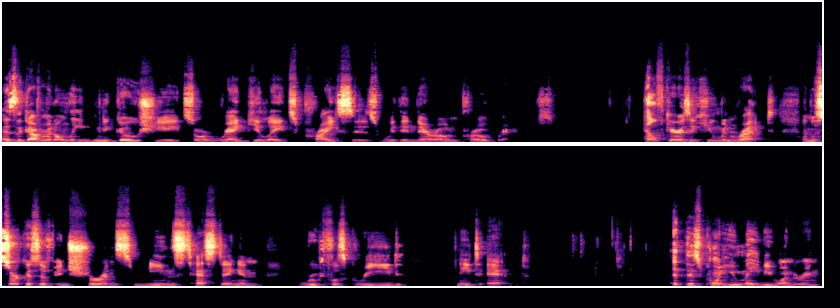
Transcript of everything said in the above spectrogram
as the government only negotiates or regulates prices within their own programs. Healthcare is a human right, and the circus of insurance, means testing, and ruthless greed need to end. At this point, you may be wondering,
